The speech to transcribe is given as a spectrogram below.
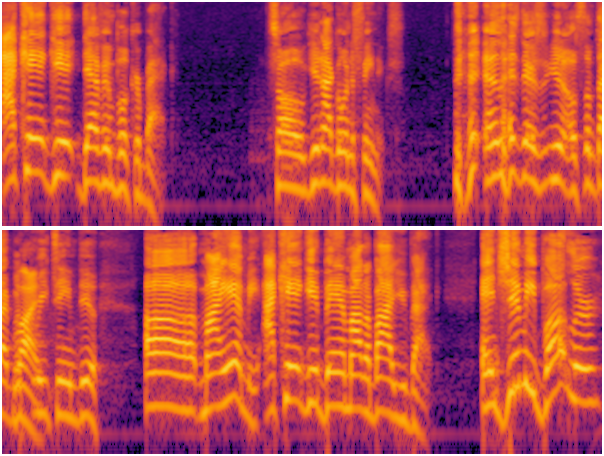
I can't get Devin Booker back. So you're not going to Phoenix. Unless there's, you know, some type of Right. three team deal. Uh Miami, I can't get Bam Adebayo back. And Jimmy Butler,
